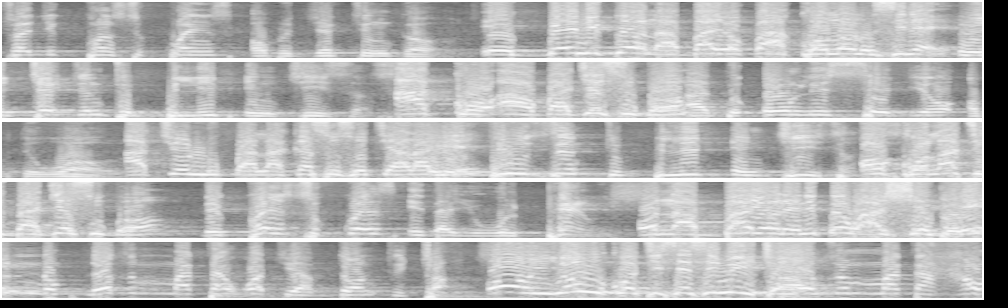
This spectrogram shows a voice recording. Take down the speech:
tragic consequence of rejecting God, ègbé ni pé ọ̀nà àbáyọ pé a kọ ọlọ́run sílẹ̀. Rejecting to believe in Jesus a kọ a ò gba jésù gbọ́. as the only Savior of the world, àti olùgbàlà kan ṣoṣo ti aráyé. Refusing to believe in Jesus. ọkọ̀ láti gba jésù gbọ́ The consequence is that you will perish. ọ̀nà àbáyọ rẹ̀ ni pé wàá ṣègbé Doesn't, matter what you have done to church. ohun yòówù kò ti ṣe sínú ìjọ Doesn't matter how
